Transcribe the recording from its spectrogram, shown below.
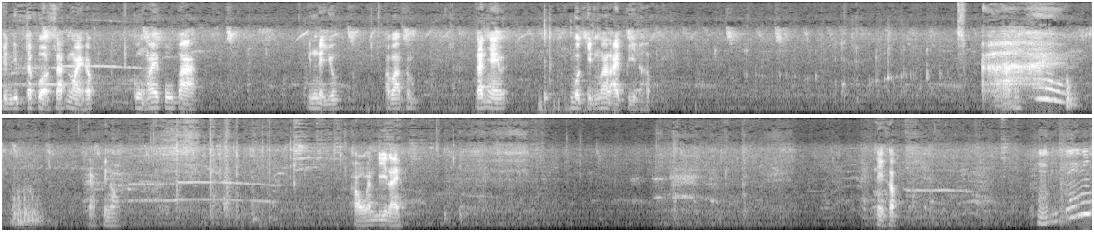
กินดิบต่พวกสัตว์หน่อยครับ กุ้งห้อยปูปลากินได้อยู่เอาว่าครับสัตว์ไงบวกินมาหลายปีแล้วครับอ่าครับพี่น้องเขากันดีไรนี่ครับอืม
